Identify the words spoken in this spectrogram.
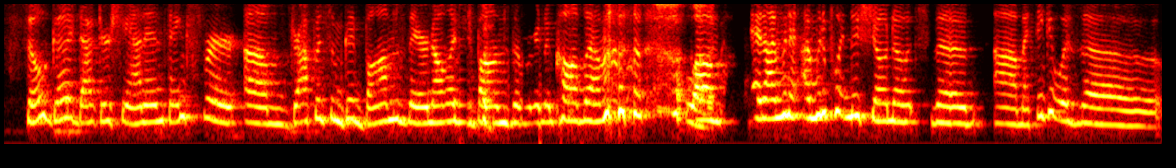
so good, Dr. Shannon. Thanks for um, dropping some good bombs there, knowledge bombs that we're going to call them. um, and I'm gonna I'm gonna put in the show notes the um, I think it was a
